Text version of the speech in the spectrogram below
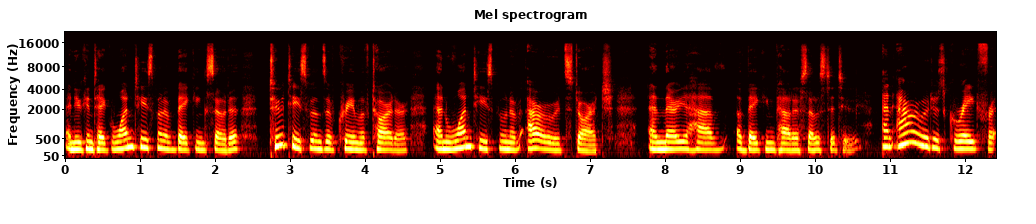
and you can take one teaspoon of baking soda, two teaspoons of cream of tartar, and one teaspoon of arrowroot starch. And there you have a baking powder substitute. And arrowroot is great for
